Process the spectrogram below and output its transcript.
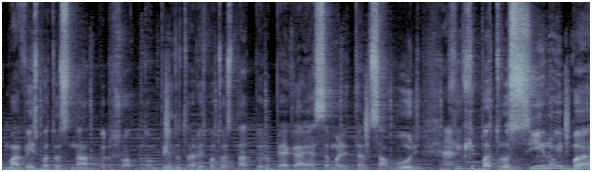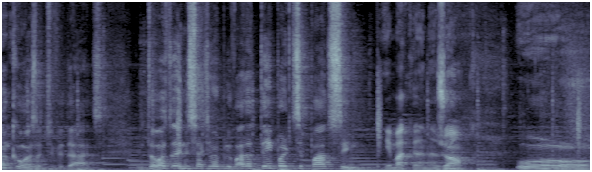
uma vez patrocinado pelo Shopping Dom Pedro, outra vez patrocinado pelo PHS Samaritano Saúde, é. que, que patrocinam e bancam as atividades. Então a iniciativa privada tem participado sim. Que bacana. João? O,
